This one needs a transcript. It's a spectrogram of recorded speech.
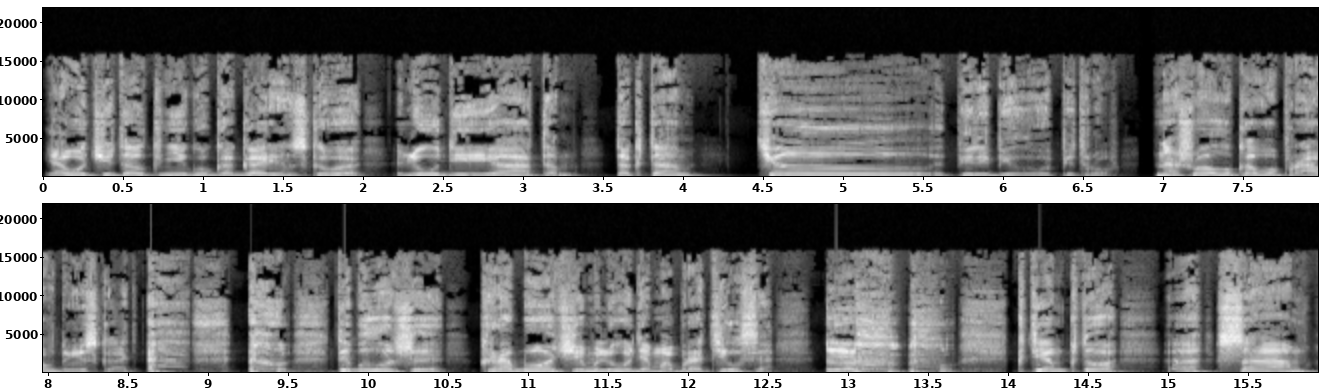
Я вот читал книгу Гагаринского «Люди и атом», так там...» «Тю!» — перебил его Петров. «Нашел у кого правду искать. Ты бы лучше к рабочим людям обратился. К тем, кто э, сам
